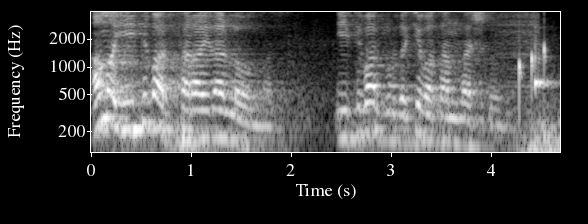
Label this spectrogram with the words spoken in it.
Ama itibar saraylarla olmaz. İtibar buradaki vatandaşla olur.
